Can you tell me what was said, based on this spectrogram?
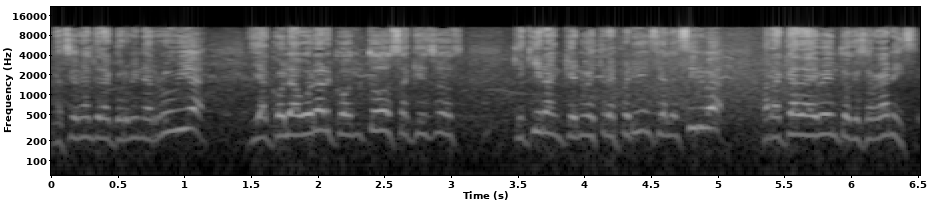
nacional de la Corvina Rubia y a colaborar con todos aquellos que quieran que nuestra experiencia les sirva para cada evento que se organice.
